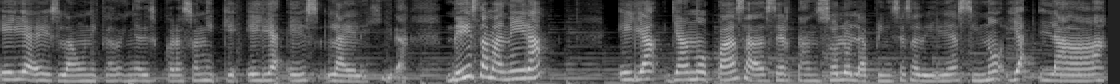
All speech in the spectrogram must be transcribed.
ella es la única dueña de su corazón y que ella es la elegida. De esta manera, ella ya no pasa a ser tan solo la princesa de Ilya, sino ya la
